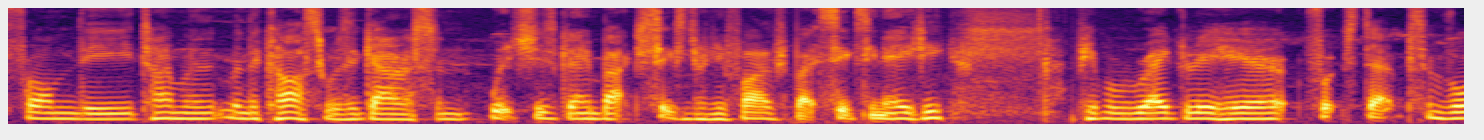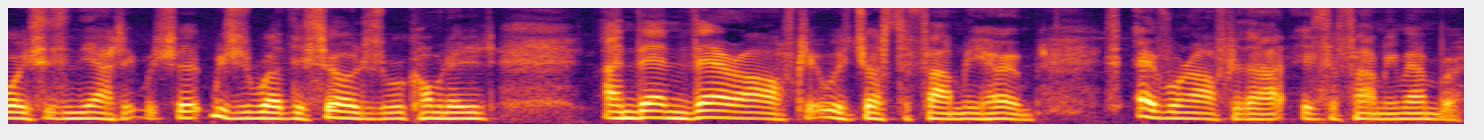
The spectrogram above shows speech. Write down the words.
from the time when, when the castle was a garrison, which is going back to 1625 to about 1680. People regularly hear footsteps and voices in the attic, which, are, which is where the soldiers were accommodated. And then thereafter, it was just a family home. So everyone after that is a family member.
